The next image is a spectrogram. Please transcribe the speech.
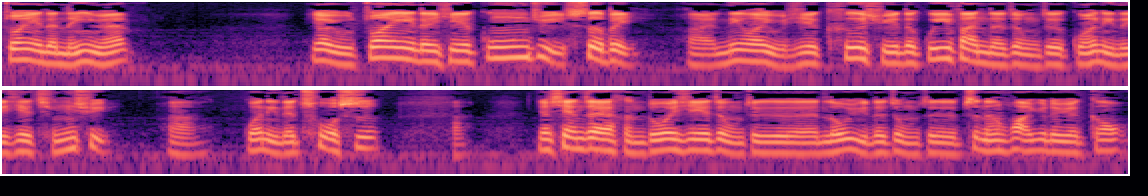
专业的能源，要有专业的一些工具设备啊。另外有一些科学的规范的这种这个管理的一些程序啊，管理的措施啊。像现在很多一些这种这个楼宇的这种这个智能化越来越高，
